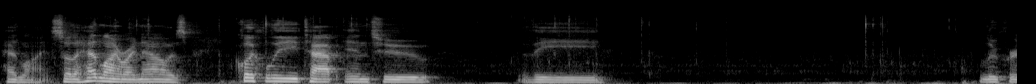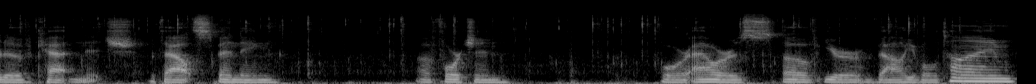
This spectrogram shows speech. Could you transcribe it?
headline. So the headline right now is quickly tap into the lucrative cat niche without spending a fortune or hours of your valuable time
